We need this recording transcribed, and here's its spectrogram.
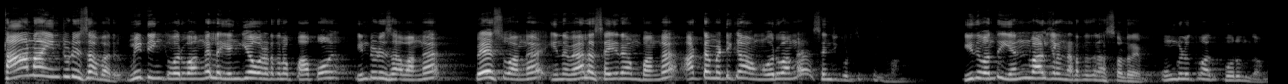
தானாக இன்ட்ரடியூஸ் ஆவார். மீட்டிங்க்கு வருவாங்க இல்லை எங்கேயோ ஒரு இடத்துல பார்ப்போம் இன்ட்ரடியூஸ் ஆவாங்க பேசுவாங்க இந்த வேலை செய்கிறம்பாங்க ஆட்டோமேட்டிக்காக அவங்க வருவாங்க செஞ்சு கொடுத்துட்டு போயிடுவாங்க. இது வந்து என் வாழ்க்கையில் நடந்தது நான் சொல்கிறேன் உங்களுக்கும் அது பொருந்தும்.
